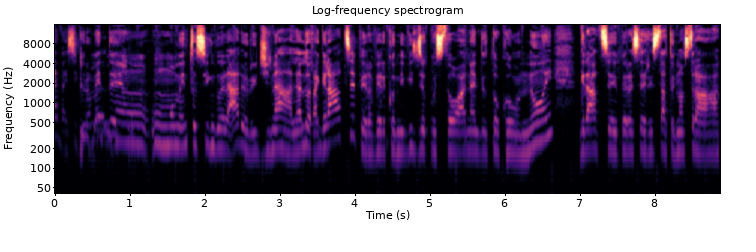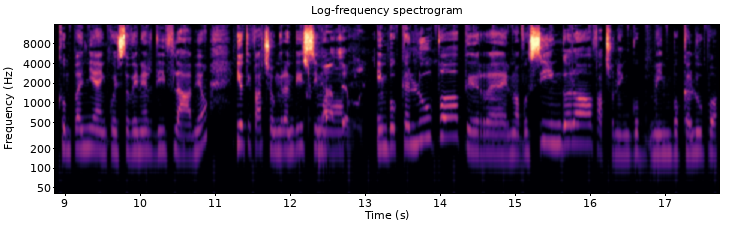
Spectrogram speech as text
Eh beh, sicuramente belli, un, un momento singolare, originale. Allora, grazie per aver condiviso questo aneddoto con noi, grazie per essere stato in nostra compagnia in questo venerdì, Flavio. Io ti faccio un grandissimo in bocca al lupo per eh, il nuovo singolo, faccio un in, bocca al lupo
